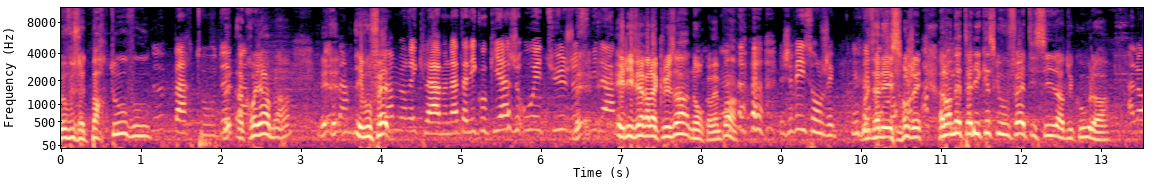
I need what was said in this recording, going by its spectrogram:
Mais vous êtes partout, vous. De partout, de Mais partout. incroyable, hein de et, partout. et vous faites. me réclament. Nathalie Coquillage, où es-tu? Je Mais- suis là. Et l'hiver à la Clusa? Non, quand même pas. Je vais y songer. Vous allez y songer. Alors Nathalie, qu'est-ce que vous faites ici, là, du coup, là? Alors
